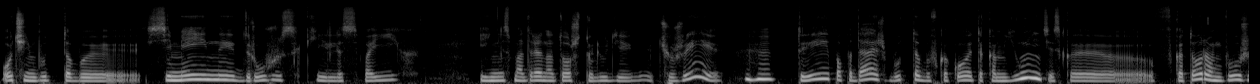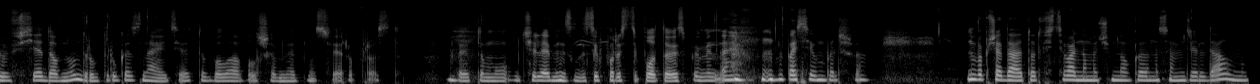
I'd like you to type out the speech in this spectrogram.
очень будто бы семейные, дружеские для своих. И несмотря на то, что люди чужие, Мгм. ты попадаешь будто бы в какое-то комьюнити, в котором вы уже все давно друг друга знаете. Это была волшебная атмосфера просто. Поэтому Челябинск до сих пор с теплотой вспоминаю. Спасибо большое. Ну, вообще, да, тот фестиваль нам очень много, на самом деле, дал. Ну,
